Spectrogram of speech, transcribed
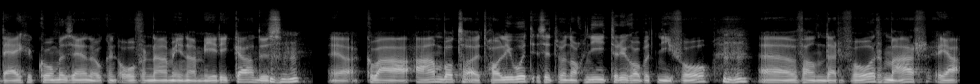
bijgekomen zijn. Ook een overname in Amerika. Dus mm ja, qua aanbod uit Hollywood zitten we nog niet terug op het niveau mhm. eh, van daarvoor. Maar ja,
